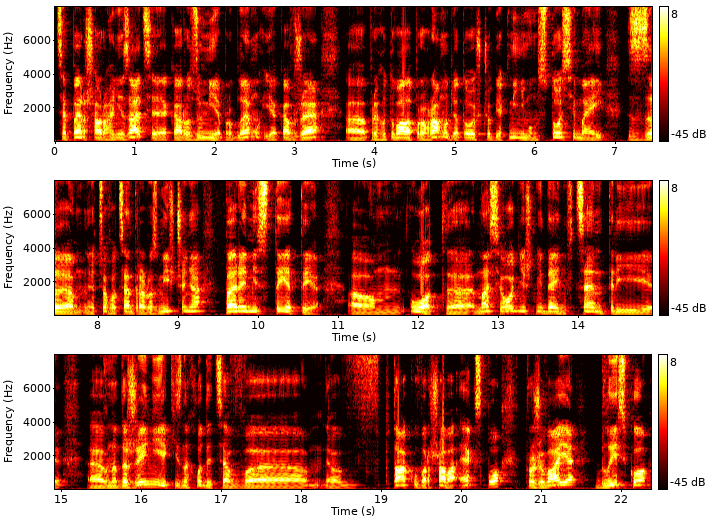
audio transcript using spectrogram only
це перша організація, яка розуміє проблему і яка вже е, приготувала програму для того, щоб як мінімум 100 сімей з е, цього центра розміщення перемістити. Ем, от е, на сьогоднішній день в центрі е, в Надажині, який знаходиться в, е, в птаку Варшава Експо, проживає близько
